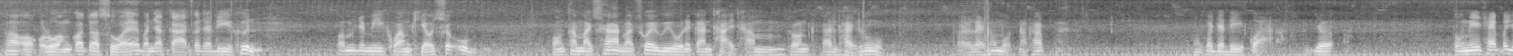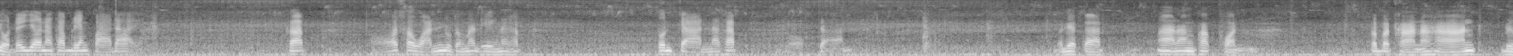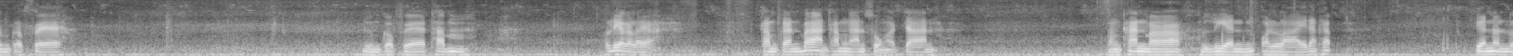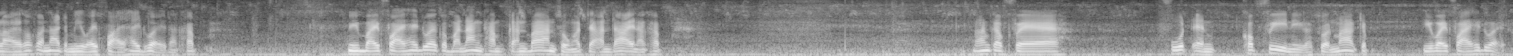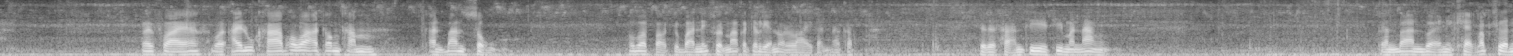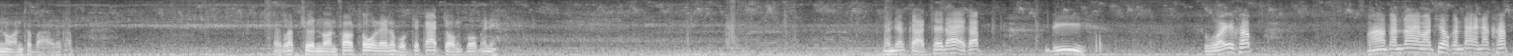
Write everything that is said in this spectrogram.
ข้าวออกรวงก็จะสวยบรรยากาศก็จะดีขึ้น เพราะมันจะมีความเขียวชอุ่ม ของธรรมชาติมาช่วยวิวในการถ่ายทำตอนการถ่ายรูปถ่ายอะไรทั้งหมดนะครับ มันก็จะดีกว่า เยอะ ตรงนี้ใช้ประโยชน์ได้เยอะนะครับ เลี้ยงปลาได้ ครับอ๋อสวรรค์อยู่ตรงนั้นเองนะครับ ต้นจานนะครับดอกจานบรรยากาศน่านั่งพักผ่อนรับประทานอาหารดื่มกาแฟ ดื่มกาแฟทำ เขาเรียกอะไรอะทำการบ้านทำงานส่งอาจารย์บางท่านมาเรียนออนไลน์นะครับ เรียนออนไลน์เขาก็น่าจะมี Wi-Fi ให้ด้วยนะครับ มี Wi-Fi ให้ด้วยก็มานั่งทำการบ้านส่งอาจารย์ได้นะครับร้านกาแฟฟู้ดแอนด์คอฟฟี่นี่ก็ส่วนมากจะมี Wi-Fi ให้ด้วย Wi-Fi ให้ลูกค้าเพราะว่าต้องทำการบ้านส่ง เพราะว่าปัจจุบันนี้ส่วนมากก็จะเรียนออนไลน์กันนะครับเป็นสถานที่ที่มานั่งการบ้านด้วยนี่แขกรับเชิญนอนสบายแล้วครับแขกรับเชิญนอนเฝ้าโต๊ะเลยแล้วผมจะกล้าจองโต๊ะไหมเนี่ยบรรยากาศใช้ได้ครับ ดี สวยครับ มากันได้มาเที่ยวกันได้นะครับ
